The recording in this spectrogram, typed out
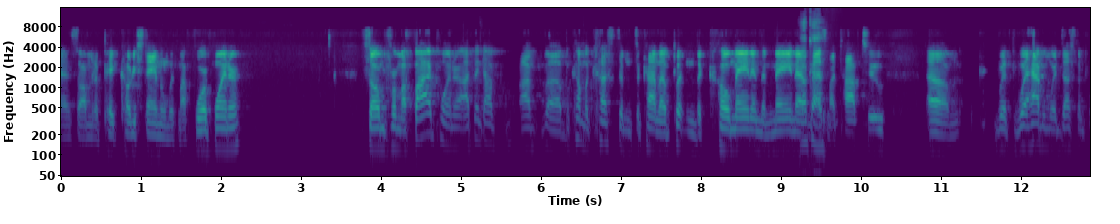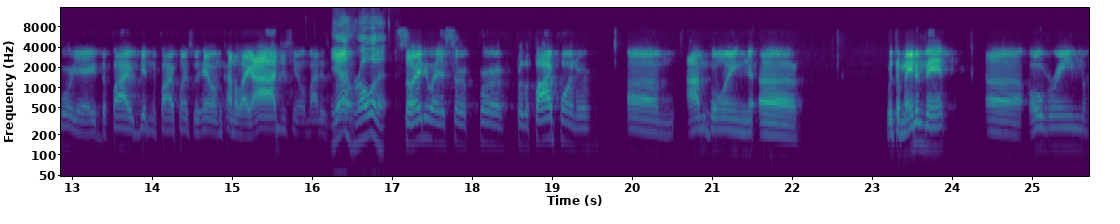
and so I'm going to pick Cody Stamann with my four pointer. So for my five pointer, I think I've I've uh, become accustomed to kind of putting the co-main and the main as, okay. as my top two. Um, with what happened with Dustin Poirier, the five getting the five points with him, I'm kind of like ah, just you know, might as well. Yeah, roll with it. So anyway, so for for the five pointer, um, I'm going uh, with the main event. Uh, Overeem,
